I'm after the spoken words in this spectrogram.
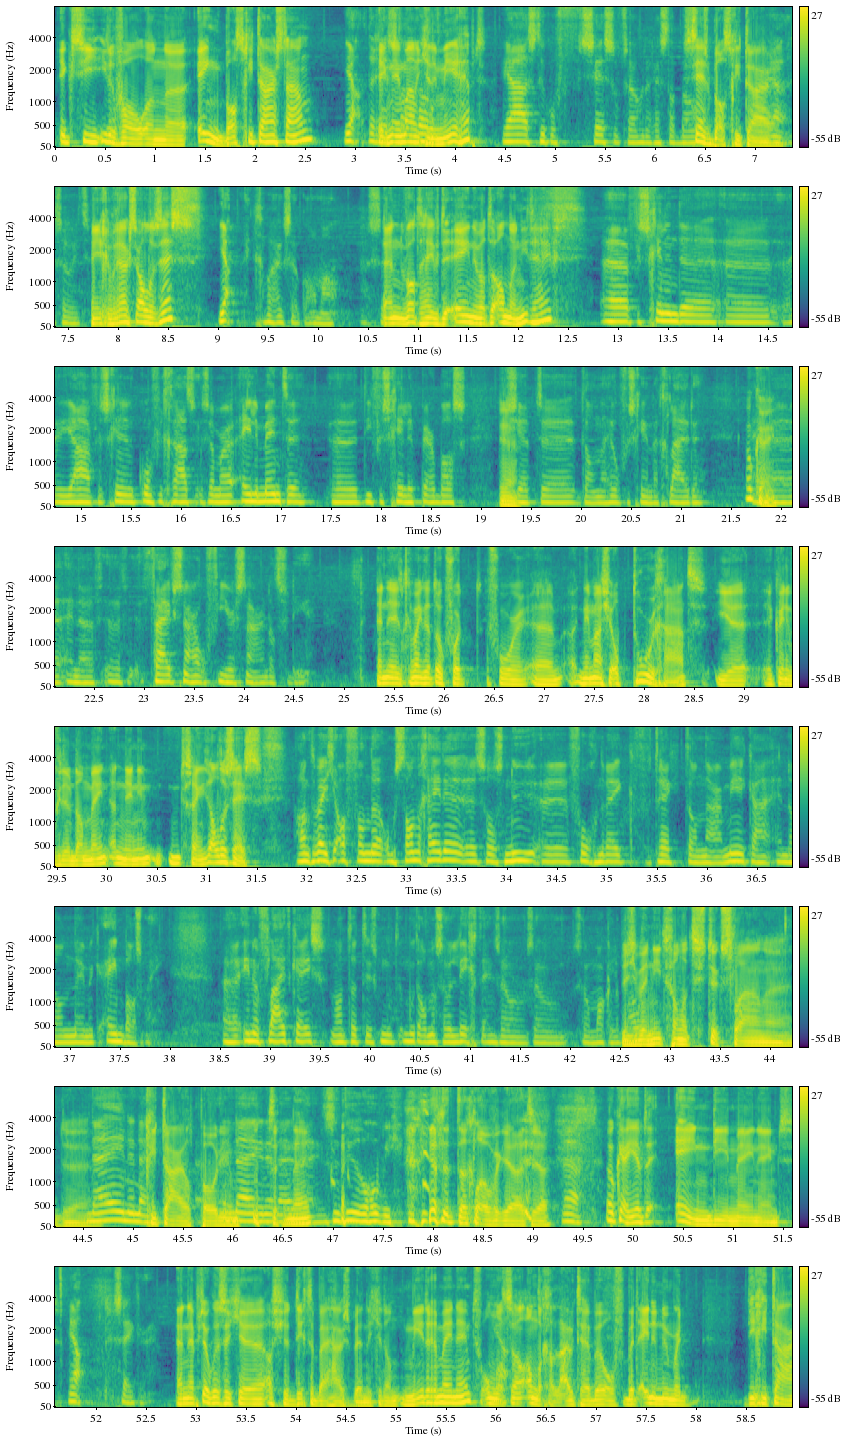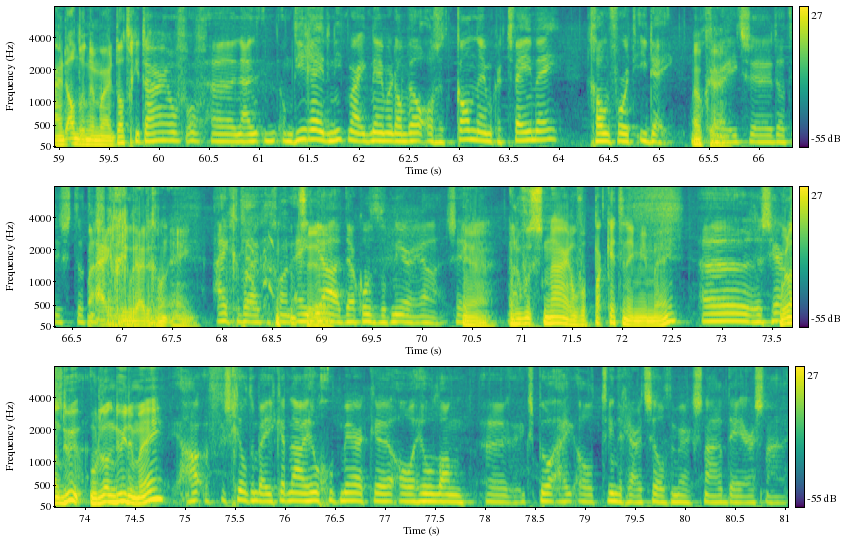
Ik zie in ieder geval een één basgitaar staan. Ja, de Ik neem aan dat je er meer hebt. Ja, een stuk of zes of zo. De rest staat boven. Zes basgitaren. Ja, zoiets. En je gebruikt ze alle zes. Ja, ik gebruik ze ook allemaal. Dus, eh, En wat heeft de ene wat de ander niet heeft? eh, verschillende, eh, ja, verschillende configuraties, zeg maar, elementen die verschillen per bas. Dus Ja. je hebt dan heel verschillende geluiden. Oké. En, en vijf snaar of vier snaar, dat soort dingen. En eh, gebruik dat ook voor, voor eh, ik neem als je op tour gaat. Je, ik weet niet of je er dan mee... Nee, niet, waarschijnlijk niet alle zes. Hangt een beetje af van de omstandigheden. Eh, zoals nu, eh, volgende week vertrek ik dan naar Amerika en dan neem ik één bas mee. Eh, in een flight case, want dat is, moet, moet allemaal zo licht en zo, zo, zo makkelijk Dus je bent niet van het stuk slaan, de Nee, nee, nee. gitaar op het podium. Nee, nee, nee, nee, Dat is een dure hobby. Ja, dat, dat geloof ik, ja. ja. ja, Oké, je hebt er één die je meeneemt. ja, zeker. En heb je ook wel eens dat je, als je dichter bij huis bent, dat je dan meerdere meeneemt? Omdat Ja. ze een ander geluid hebben? Of met ene nummer die gitaar en het andere nummer dat gitaar? Of, of? Eh, nou, om die reden niet, maar ik neem er dan wel, als het kan, neem ik er twee mee. Gewoon voor het idee. Oké. Iets, eh, dat is, dat Maar is eigenlijk gebruik je gewoon één. eigenlijk gebruik ik gewoon één. eh, Ja, daar komt het op neer. Ja, zeker. Ja. En hoeveel snaren, hoeveel pakketten neem je mee? Hoe lang, doe je, hoe lang doe je ermee? Ja, verschilt een beetje. Ik heb nou een heel goed merk al heel lang. ik speel eigenlijk al twintig jaar hetzelfde merk, snaren, DR-snaren.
